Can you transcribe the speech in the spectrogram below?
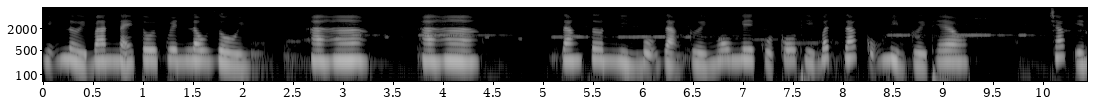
Những lời ban nãy tôi quên lâu rồi. Ha ha, ha ha. Giang Sơn nhìn bộ dạng cười ngô nghê của cô thì bất giác cũng mỉm cười theo. Chắc Yến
